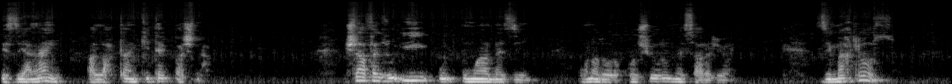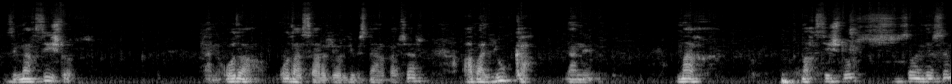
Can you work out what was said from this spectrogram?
ist sie allein. Allah'tan ki tek başına. Schlafe zu ihr. Ona doğru koşuyorum ve sarılıyorum. Sie macht los. Sie macht sich los. Yani o da o da sarılıyor gibisine arkadaşlar. Aber Luca yani mach mach sich los zannedersem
